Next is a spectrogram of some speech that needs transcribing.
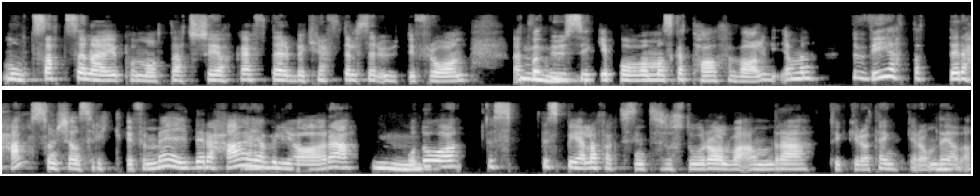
motsatsen är ju på något att söka efter bekräftelser utifrån, att vara Mm. osäker på vad man ska ta för val. Ja, men du vet att det är det här som känns riktigt för mig, det är det här Ja. jag vill göra. Mm. Och då, det, det spelar faktiskt inte så stor roll vad andra tycker och tänker om det Mm. då.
